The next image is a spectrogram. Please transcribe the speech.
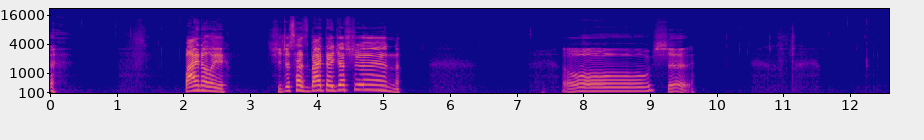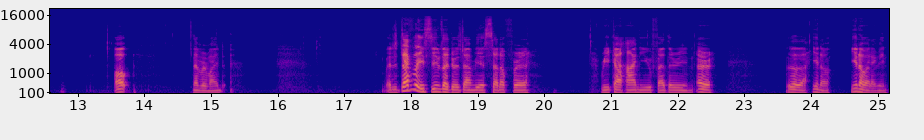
Finally! She just has bad digestion! Oh, shit. Oh. Never mind. But it definitely seems like it was going to be a setup for Rika Hanyu Featherine, or, you know, you know what I mean.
